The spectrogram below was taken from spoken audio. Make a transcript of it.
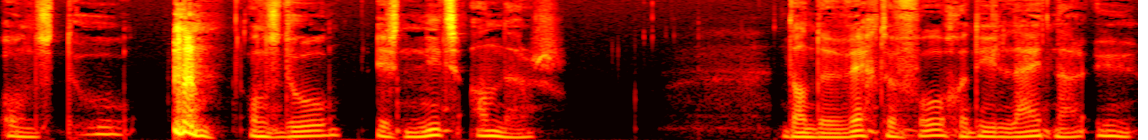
Ons doel, ons doel is niets anders dan de weg te volgen die leidt naar U.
